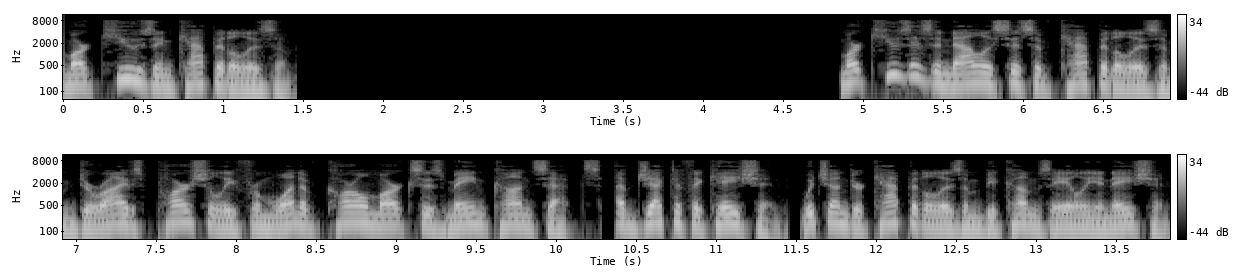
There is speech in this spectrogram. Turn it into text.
Marcuse and capitalism Marcuse's analysis of capitalism derives partially from one of Karl Marx's main concepts, objectification, which under capitalism becomes alienation.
